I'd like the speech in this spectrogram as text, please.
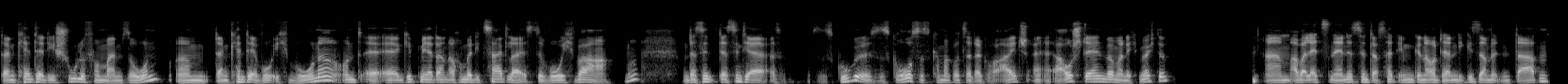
dann kennt er die Schule von meinem Sohn, ähm, dann kennt er, wo ich wohne und er, er, gibt mir dann auch immer die Zeitleiste, wo ich war. Ne? Und das sind, das sind ja, also das ist Google, das ist groß, das kann man Gott sei Dank auch äh, ausstellen, wenn man nicht möchte. Ähm, aber letzten Endes sind das halt eben genau dann die gesammelten Daten,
